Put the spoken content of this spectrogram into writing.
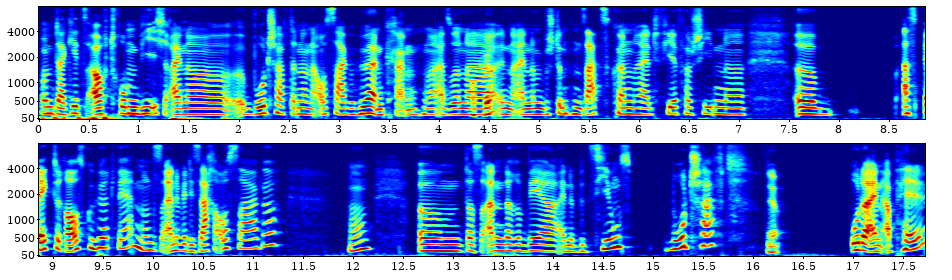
Und da geht es auch darum, wie ich eine äh, Botschaft in einer Aussage hören kann. Ne? Also in, einer, okay. in, einem bestimmten Satz können halt vier verschiedene äh, Aspekte rausgehört werden. Und das eine wäre die Sachaussage. Ne? Ähm, das andere wäre eine Beziehungsbotschaft ja. oder ein Appell.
